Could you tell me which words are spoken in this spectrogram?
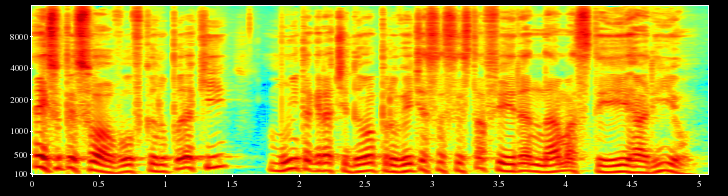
É isso, pessoal. Vou ficando por aqui. Muita gratidão. Aproveite essa sexta-feira. Namastê, Harion.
